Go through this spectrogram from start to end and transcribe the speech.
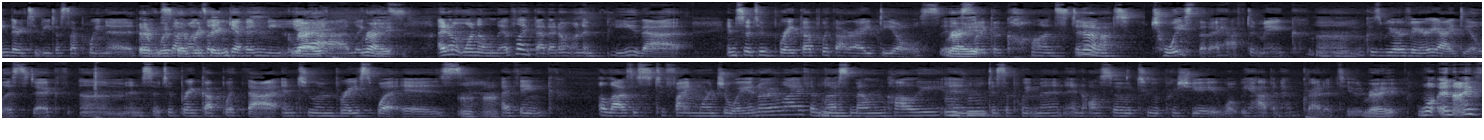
either to be disappointed Uh, when with someone's everything. like given me Right, yeah like right. i don't want to live like that i don't want to be that and so to break up with our ideals is Right. like a constant Yeah. choice that I have to make because we are very idealistic. Um, and so to break up with that and to embrace what is, I think allows us to find more joy in our life and less melancholy and disappointment and also to appreciate what we have and have gratitude. Right. Well, and I've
